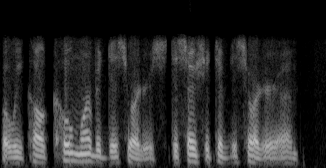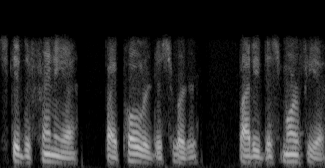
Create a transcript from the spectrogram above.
what we call comorbid disorders, dissociative disorder, um, schizophrenia, bipolar disorder, body dysmorphia,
